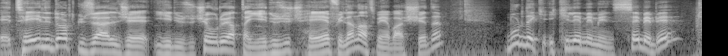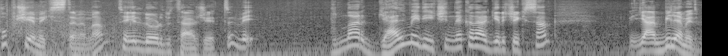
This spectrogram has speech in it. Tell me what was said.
e, T54 güzelce 703'e vuruyor hatta 703 H'ye falan atmaya başladı. Buradaki ikilemimin sebebi topçu yemek istememem. T54'ü tercih ettim ve bunlar gelmediği için ne kadar geri çekilsem yani bilemedim.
